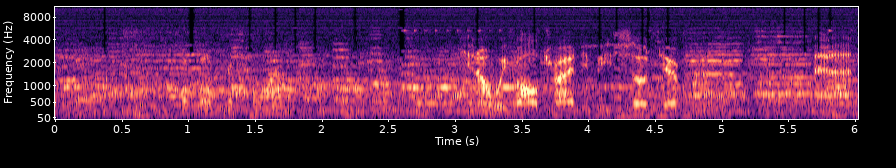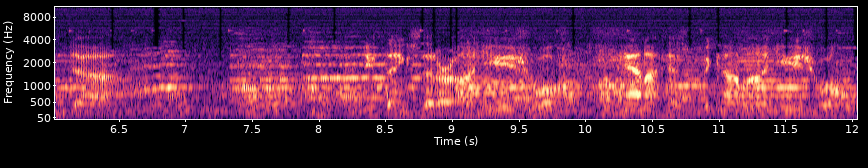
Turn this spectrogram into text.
that they that they perform. you know, we've all tried to be so different and uh, things that are unusual. Hanna has become unusual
